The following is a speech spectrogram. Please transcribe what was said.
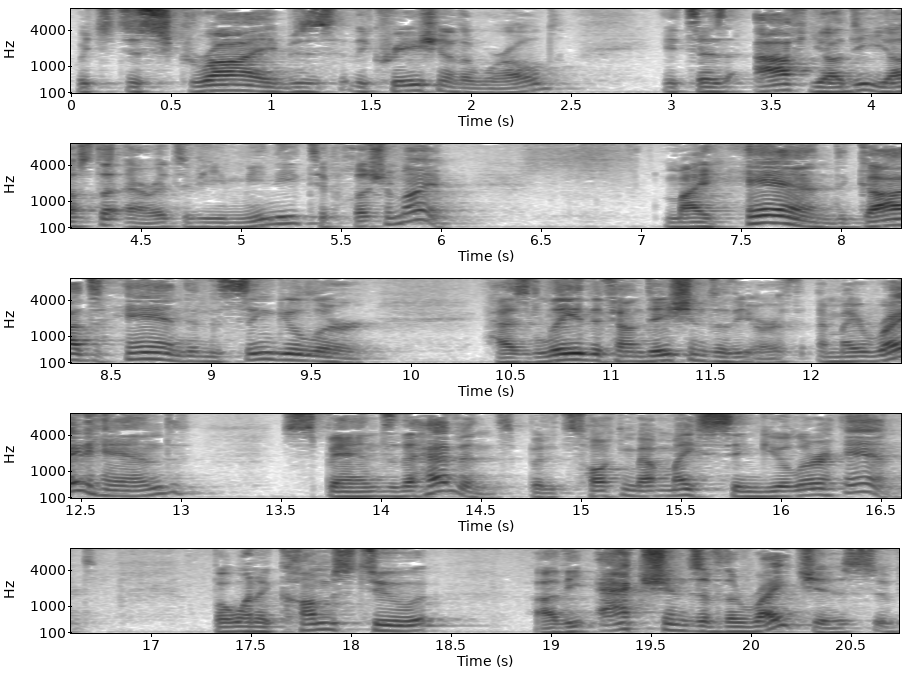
which describes the creation of the world, it says, Af Yadi Yasta Eretz V'Yimini Tipcha Shemayim. My hand, God's hand in the singular, has laid the foundations of the earth, and my right hand spans the heavens. But it's talking about my singular hand. But when it comes to uh, the actions of the righteous, when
